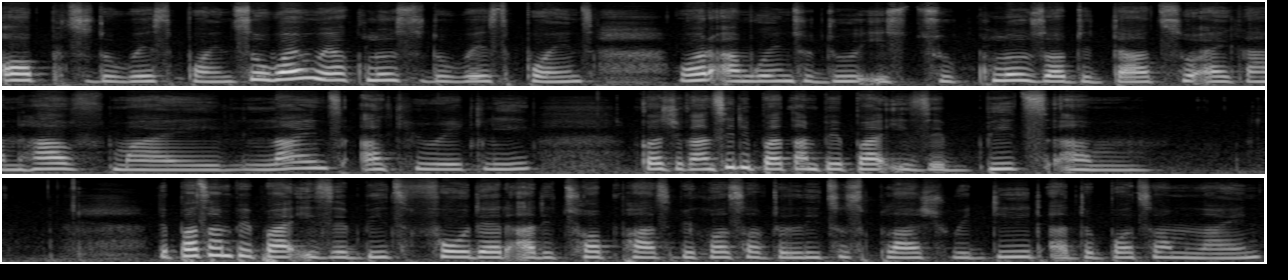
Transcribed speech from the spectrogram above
up to the waist point. So when we are close to the waist point what i'm going to do is to close up the dart so i can have my lines accurately because you can see the pattern paper is a bit um the pattern paper is a bit folded at the top part because of the little splash we did at the bottom line.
